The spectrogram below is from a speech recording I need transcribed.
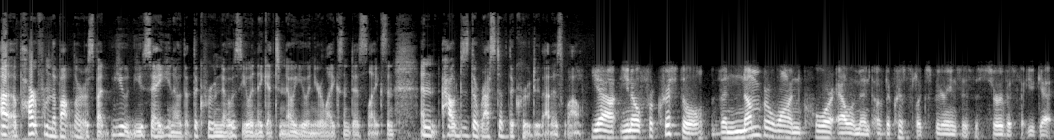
uh, apart from the butlers? But you you say you know that the crew knows you and they get to know you and your likes and dislikes, and and how does the rest of the crew do that as well? Yeah, you know, for Crystal, the number one core element of the Crystal experience is the service that you get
